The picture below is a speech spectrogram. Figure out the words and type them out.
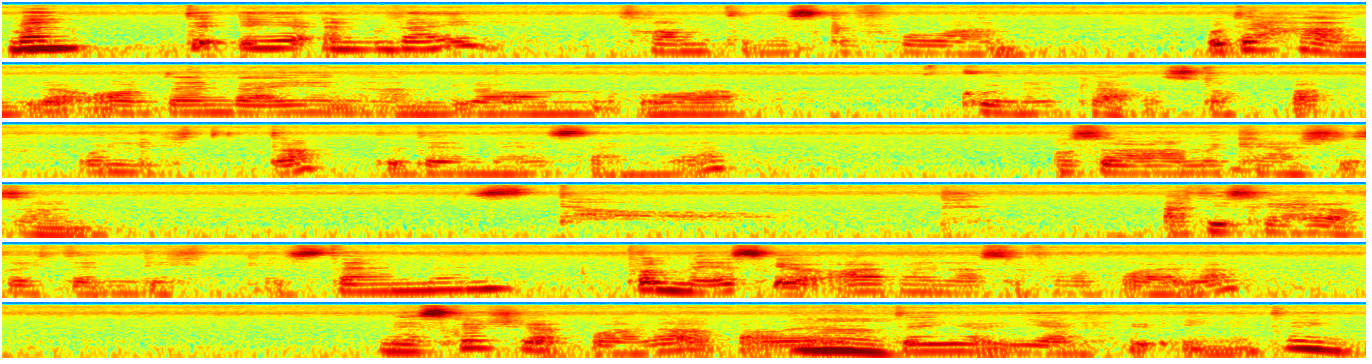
Men det er en vei fram til vi skal få den. Og det handler om, den veien handler om å kunne klare å stoppe og lytte til det vi sier. Og så har vi kanskje sånn Stopp. At de skal høre etter den lille stemmen. For vi skal jo avvenne oss fra å brøle. Vi skal ikke være brølere. Det, Mm. det hjelper jo ingenting.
